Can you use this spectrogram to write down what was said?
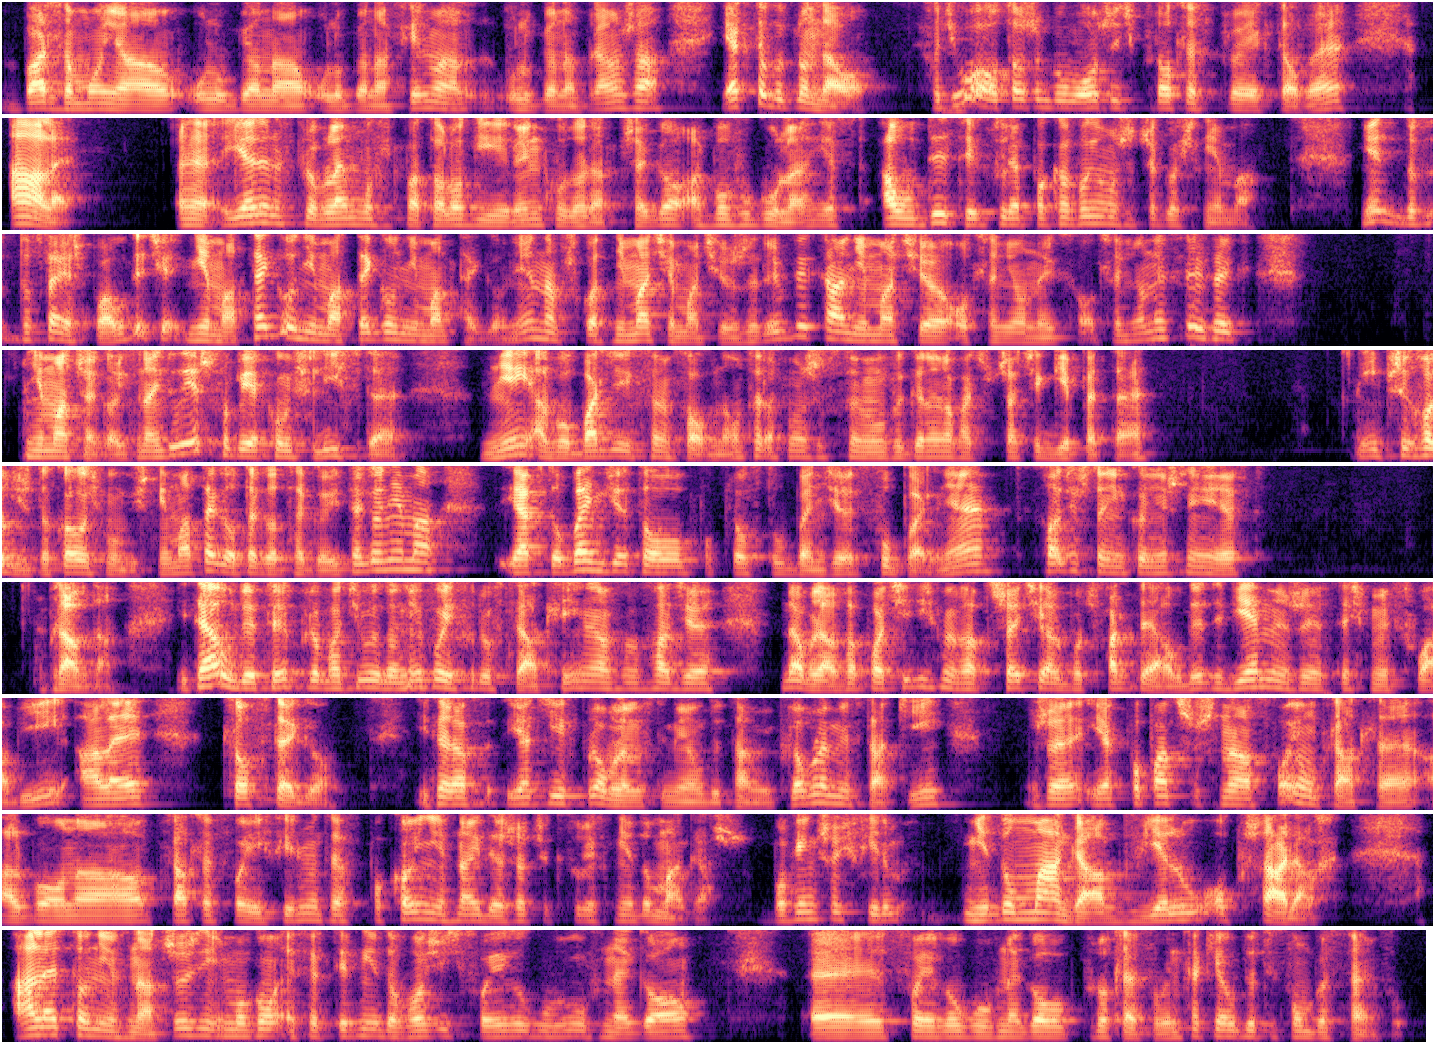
bardzo moja ulubiona, ulubiona firma, ulubiona branża. Jak to wyglądało? Chodziło o to, żeby ułożyć proces projektowy, ale E, jeden z problemów i patologii rynku doradczego, albo w ogóle, jest audyty, które pokazują, że czegoś nie ma. Nie? Dostajesz po audycie, nie ma tego, nie ma tego, nie ma tego. Nie? Na przykład nie macie macierzy ryzyka, nie macie otlenionych, otlenionych ryzyk, nie ma czegoś. Znajdujesz sobie jakąś listę mniej albo bardziej sensowną, teraz możesz sobie ją wygenerować w czacie GPT, i przychodzisz do kogoś, mówisz, nie ma tego, tego, tego i tego nie ma. Jak to będzie, to po prostu będzie super, nie? Chociaż to niekoniecznie jest Prawda. I te audyty prowadziły do niezłej frustracji na zasadzie, dobra, zapłaciliśmy za trzeci albo czwarty audyt, wiemy, że jesteśmy słabi, ale co z tego? I teraz jaki jest problem z tymi audytami? Problem jest taki, że jak popatrzysz na swoją pracę albo na pracę swojej firmy, to spokojnie znajdę rzeczy, których nie domagasz, bo większość firm nie domaga w wielu obszarach, ale to nie znaczy, że nie mogą efektywnie dowozić swojego głównego, e, swojego głównego procesu, więc takie audyty są bez sensu.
